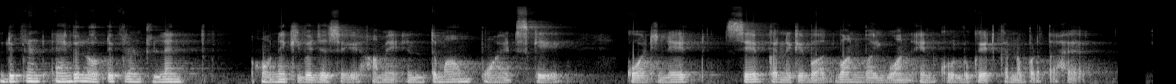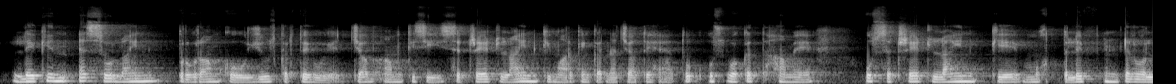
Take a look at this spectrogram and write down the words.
डिफरेंट एंगल और डिफरेंट लेंथ होने की वजह से हमें इन तमाम पॉइंट्स के कोऑर्डिनेट सेव करने के बाद वन बाय वन इनको लोकेट करना पड़ता है। लेकिन एसओ लाइन प्रोग्राम को यूज़ करते हुए जब हम किसी स्ट्रेट लाइन की मार्किंग करना चाहते हैं तो उस वक़्त हमें उस स्ट्रेट लाइन के मुख्तलिफ़ इंटरवल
